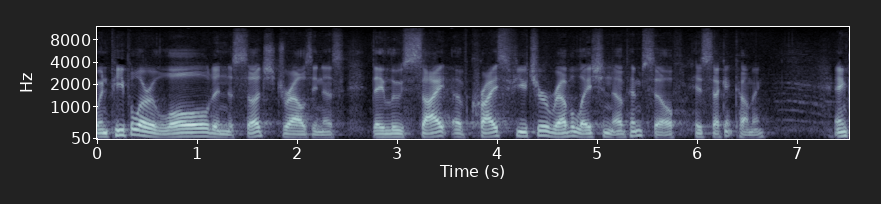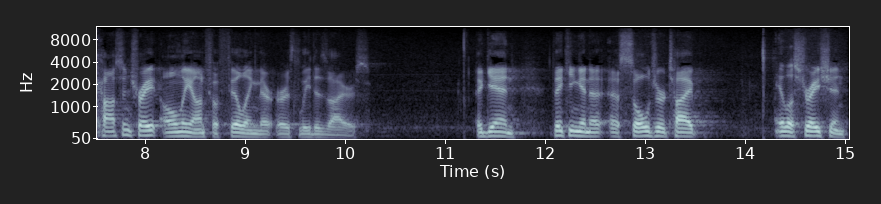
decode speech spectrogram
When people are lulled into such drowsiness, they lose sight of Christ's future revelation of himself, his second coming, and concentrate only on fulfilling their earthly desires. Again, thinking in a, a soldier type illustration,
